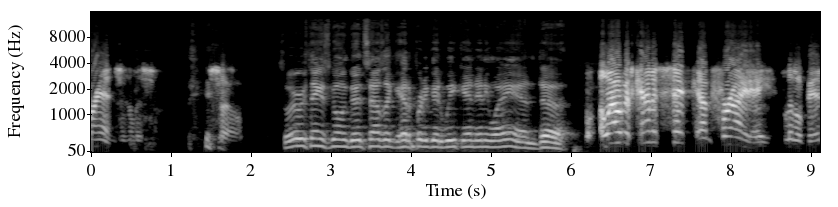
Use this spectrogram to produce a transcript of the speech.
friends and listen. So. so everything is going good. Sounds like you had a pretty good weekend anyway, and. Uh, well, I was kind of sick on Friday, a little bit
